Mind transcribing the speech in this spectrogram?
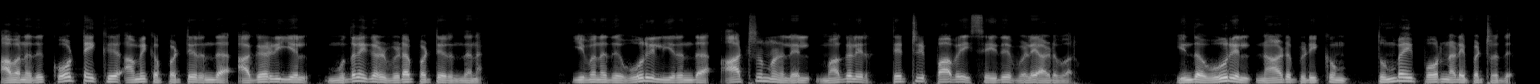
அவனது கோட்டைக்கு அமைக்கப்பட்டிருந்த அகழியில் முதலைகள் விடப்பட்டிருந்தன. இவனது ஊரில் இருந்த ஆற்றுமணலில் மகளிர் தெற்றிப்பாவை செய்து விளையாடுவர். இந்த ஊரில் நாடு பிடிக்கும் தும்பை போர் நடைபெற்றது.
